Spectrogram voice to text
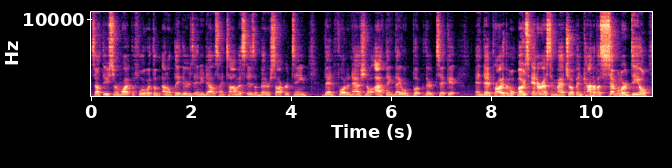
Southeastern wiped the floor with them. I don't think there's any doubt St. Thomas is a better soccer team than Florida National. I think they will book their ticket. And then probably the most interesting matchup and kind of a similar deal,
